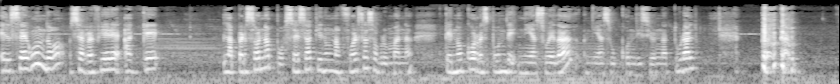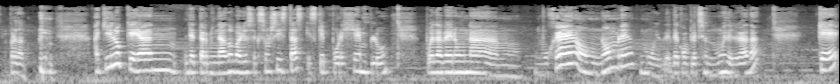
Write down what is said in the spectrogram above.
El segundo se refiere a que la persona posesa tiene una fuerza sobrehumana que no corresponde ni a su edad ni a su condición natural. Perdón. Aquí lo que han determinado varios exorcistas es que, por ejemplo, puede haber una mujer o un hombre muy de, complexión muy delgada que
